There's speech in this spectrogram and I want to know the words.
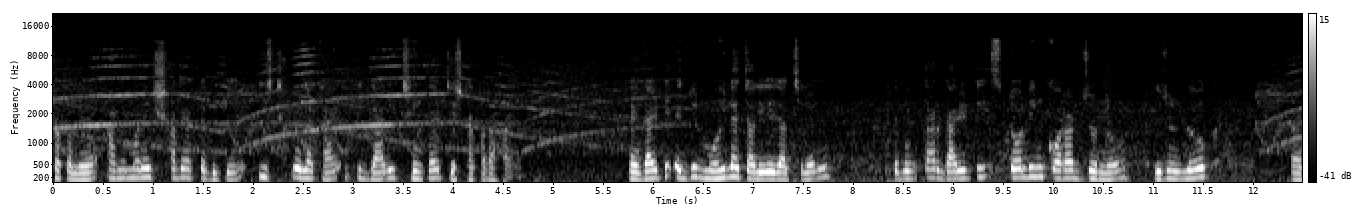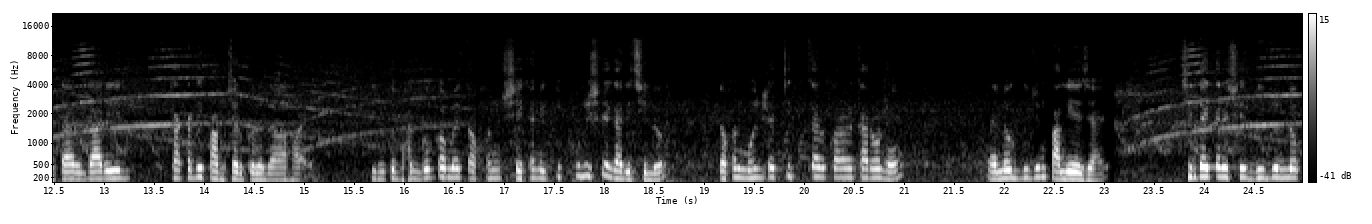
সকালে আনুমানিক সাড়ে আটটার দিকে ইস্টহাম এলাকায় একটি গাড়ি ছিনতাইয়ের চেষ্টা করা হয়। গাড়িটি একজন মহিলা চালিয়ে যাচ্ছিলেন এবং তার গাড়িটি স্টলিং করার জন্য দুজন লোক তার গাড়ির টাকাটি পাংচার করে দেওয়া হয়। কিন্তু ভাগ্যক্রমে তখন সেখানে একটি পুলিশের গাড়ি ছিল। তখন মহিলাটা চিৎকার করার কারণে লোক দুজন পালিয়ে যায়। ছিনতাইকারী সেই দুজন লোক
